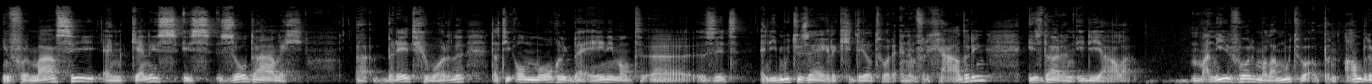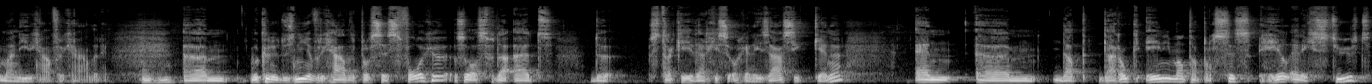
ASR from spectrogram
Informatie en kennis is zodanig uh, breed geworden dat die onmogelijk bij één iemand uh, zit en die moet dus eigenlijk gedeeld worden. En een vergadering is daar een ideale manier voor, maar dan moeten we op een andere manier gaan vergaderen. Mm -hmm. um, we kunnen dus niet een vergaderproces volgen zoals we dat uit de strakke hiërarchische organisatie kennen. En um, dat daar ook één iemand dat proces heel erg stuurt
